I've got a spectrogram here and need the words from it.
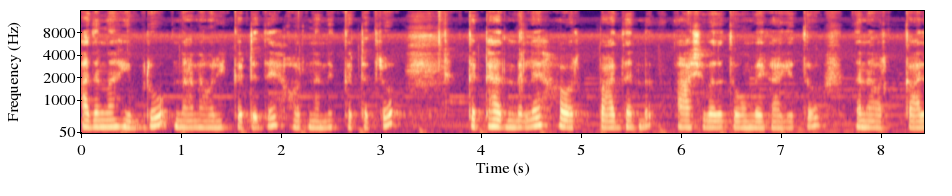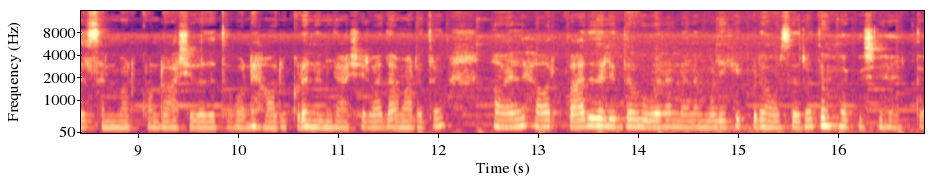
ಅದನ್ನು ಇಬ್ಬರು ನಾನು ಅವ್ರಿಗೆ ಕಟ್ಟಿದೆ ಅವ್ರು ನನಗೆ ಕಟ್ಟಿದ್ರು. ಕಟ್ಟಾದಮೇಲೆ ಅವ್ರ ಪಾದ ಆಶೀರ್ವಾದ ತೊಗೊಬೇಕಾಗಿತ್ತು ನಾನು ಅವ್ರ ಕಾಲು ಸಣ್ಣ ಮಾಡಿಕೊಂಡು ಆಶೀರ್ವಾದ ತೊಗೊಂಡೆ. ಅವರು ಕೂಡ ನನಗೆ ಆಶೀರ್ವಾದ ಮಾಡಿದ್ರು. ಆಮೇಲೆ ಅವ್ರ ಪಾದದಲ್ಲಿದ್ದ ಹೂವನ್ನು ನನ್ನ ಮುಡಿಗೆ ಕೂಡ ಮುಡಿಸಿದ್ರು ತುಂಬ ಖುಷಿ ಆಯಿತು.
